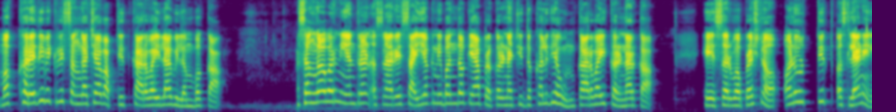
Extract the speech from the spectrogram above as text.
मग खरेदी विक्री संघाच्या बाबतीत कारवाईला विलंब का? संघावर नियंत्रण असणारे सहाय्यक निबंधक या प्रकरणाची दखल घेऊन कारवाई करणार का? हे सर्व प्रश्न अनुत्तरित असल्याने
